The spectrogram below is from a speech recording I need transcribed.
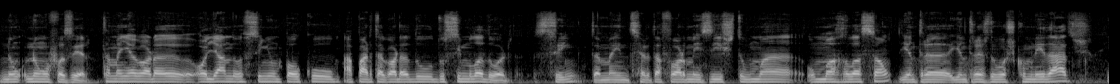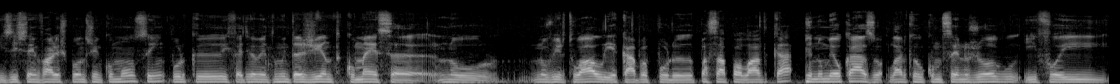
não, não o fazer. Também agora, olhando assim um pouco à parte agora do, do simulador, sim, também de certa forma existe uma, uma relação entre, entre as duas comunidades, existem vários pontos em comum, sim, porque efetivamente muita gente começa no, no virtual e acaba por eh, passar para o lado de cá. No meu caso, claro que eu comecei no jogo e foi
